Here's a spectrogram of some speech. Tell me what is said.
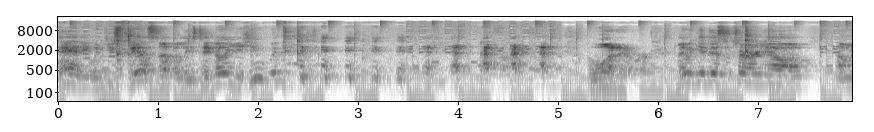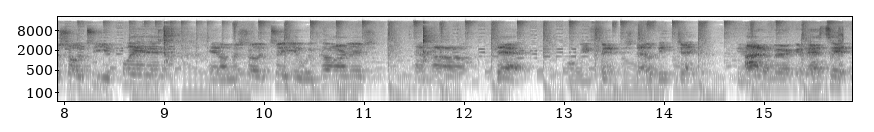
Daddy, when you spill stuff, at least they know you're human. Whatever. Let me get this a turn, y'all. I'm gonna show it to you plated, and I'm gonna show it to you with garnish, and uh, that will be finished. That'll be Jenga. All right, America, that's it.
